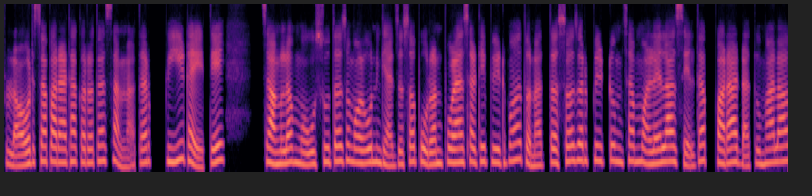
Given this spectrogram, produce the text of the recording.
फ्लॉवरचा पराठा करत असाल ना, तर पीठ आहे ते चांगलं मऊसूतच मळून घ्या. जसं पुरणपोळ्यासाठी पीठ मळतो ना, तसं जर पीठ तुमचा मळलेला असेल, तर पराठा तुम्हाला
